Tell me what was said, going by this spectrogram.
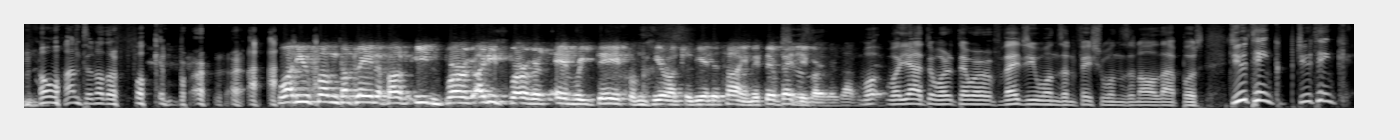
don't want another fucking burger. What do you fucking complain about eating burger? I eat burgers every day from here until the end of time. If they're veggie burgers, obviously. well, well, yeah, there were there were veggie ones and fish ones and all that. But do you think do you think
